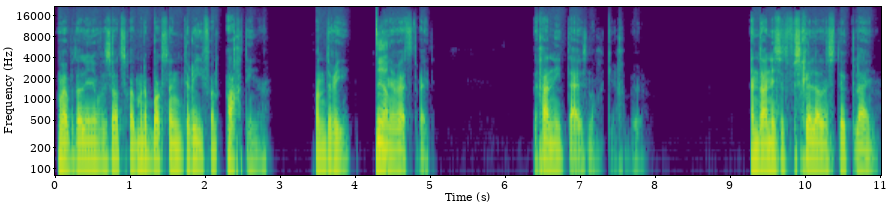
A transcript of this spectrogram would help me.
we hebben het alleen over zat gehad, maar de Bucks zijn drie van 18. hè. Van drie Ja. in een wedstrijd. Dat gaat niet thuis nog een keer gebeuren. En dan is het verschil al een stuk kleiner.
